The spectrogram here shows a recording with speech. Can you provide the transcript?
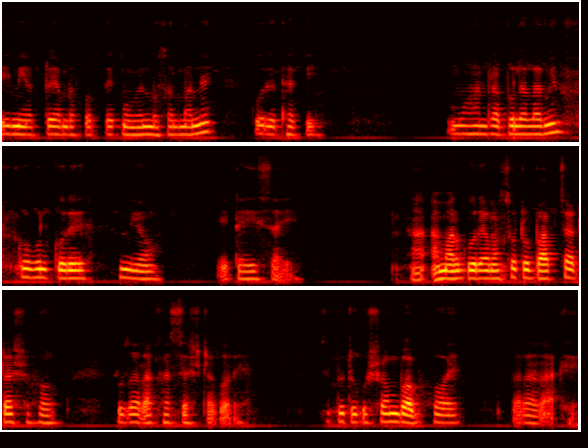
এই নিয়তটাই আমরা প্রত্যেক মোমেন মুসলমানে করে থাকি। মহান রাব্বুল আলমিন কবুল করে নিও, এটাই চাই। আর আমার ঘরে আমার ছোট বাচ্চাটা সহ রোজা রাখার চেষ্টা করে। যতটুকু সম্ভব হয় তারা রাখে।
